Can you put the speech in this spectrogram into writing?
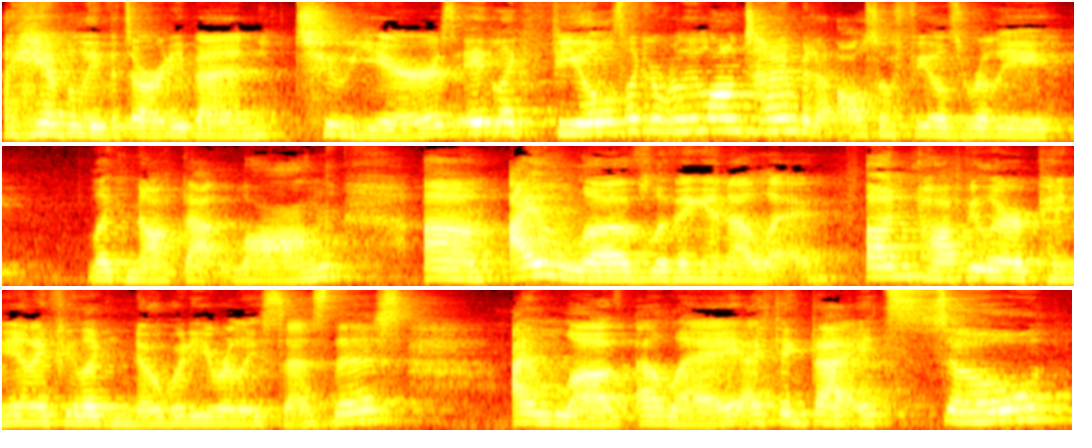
I can't believe it's already been two years. It like feels like a really long time, but it also feels really like not that long. Um, I love living in LA. Unpopular opinion, I feel like nobody really says this. I love LA. I think that it's so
